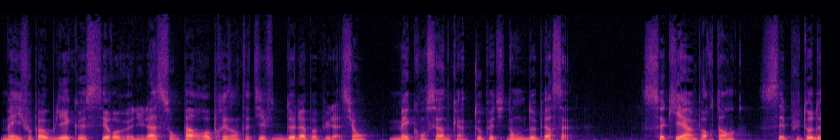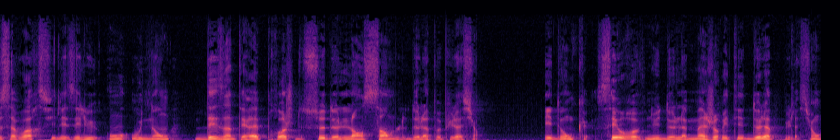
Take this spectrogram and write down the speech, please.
mais il ne faut pas oublier que ces revenus-là sont pas représentatifs de la population, mais concernent qu'un tout petit nombre de personnes. Ce qui est important, c'est plutôt de savoir si les élus ont ou non des intérêts proches de ceux de l'ensemble de la population. Et donc, c'est aux revenus de la majorité de la population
